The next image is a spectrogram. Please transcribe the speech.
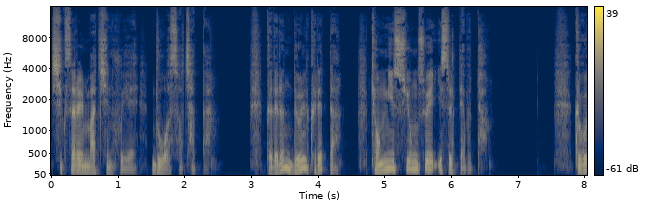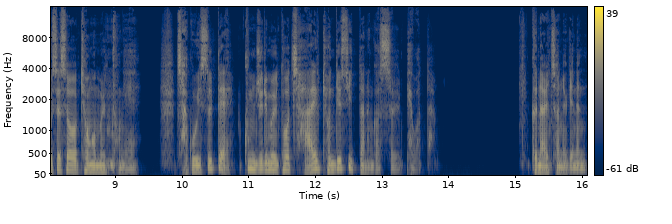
식사를 마친 후에 누워서 잤다. 그들은 늘 그랬다. 격리 수용소에 있을 때부터. 그곳에서 경험을 통해 자고 있을 때 굶주림을 더 잘 견딜 수 있다는 것을 배웠다. 그날 저녁에는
